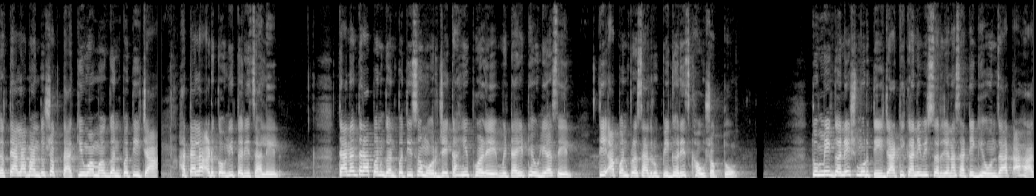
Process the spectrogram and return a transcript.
तर त्याला बांधू शकता किंवा मग गणपतीच्या हाताला अडकवली तरी चालेल. त्यानंतर आपण गणपतीसमोर जे काही फळे मिठाई ठेवली असेल ती आपण प्रसादरूपी घरीच खाऊ शकतो. तुम्ही गणेश मूर्ती ज्या ठिकाणी विसर्जनासाठी घेऊन जात आहात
